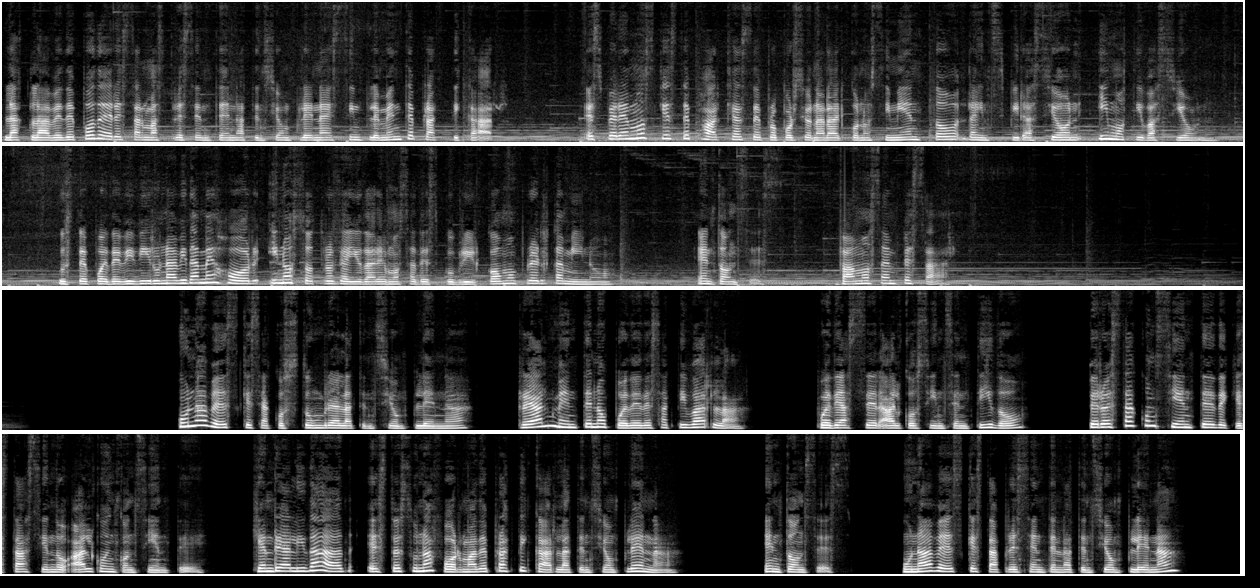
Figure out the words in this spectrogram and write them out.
La clave de poder estar más presente en la atención plena es simplemente practicar. Esperemos que este podcast le proporcionará el conocimiento, la inspiración y motivación. Usted puede vivir una vida mejor y nosotros le ayudaremos a descubrir cómo por el camino. Entonces, vamos a empezar. Una vez que se acostumbre a la atención plena, realmente no puede desactivarla. Puede hacer algo sin sentido pero está consciente de que está haciendo algo inconsciente, que en realidad esto es una forma de practicar la atención plena. Entonces, una vez que está presente en la atención plena,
